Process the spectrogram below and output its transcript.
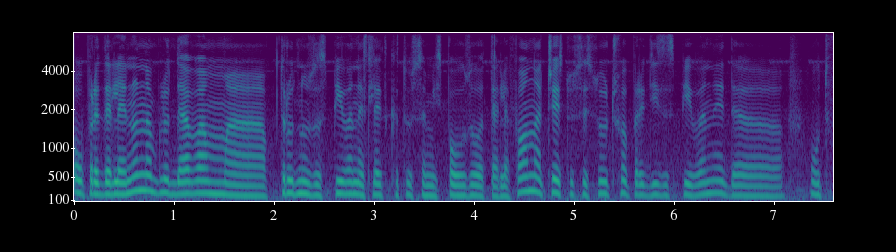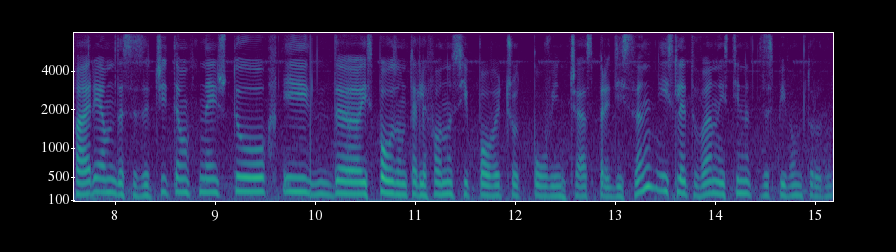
Определено наблюдавам а, трудно заспиване след като съм използвала телефона. Често се случва преди заспиване да отварям, да се зачитам в нещо и да използвам телефона си повече от половин час преди сън и след това наистина заспивам трудно.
